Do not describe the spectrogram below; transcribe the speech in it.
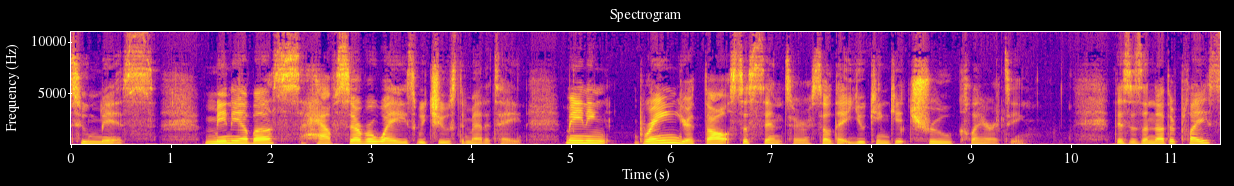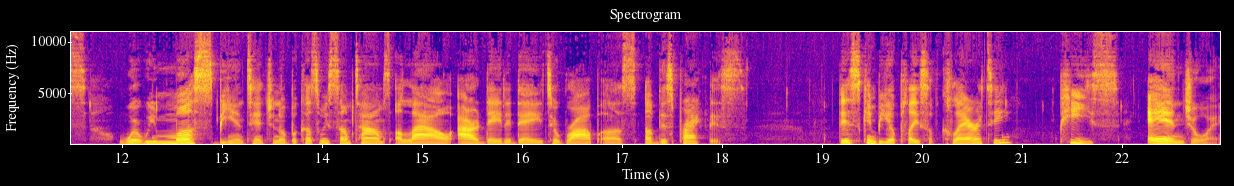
to miss. Many of us have several ways we choose to meditate, meaning Bring your thoughts to center so that you can get true clarity. This is another place where we must be intentional because we sometimes allow our day to day to rob us of this practice. This can be a place of clarity, peace, and joy.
